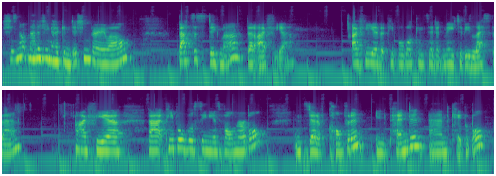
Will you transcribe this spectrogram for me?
she's not managing her condition very well. That's a stigma that I fear. I fear that people will consider me to be less than. I fear that people will see me as vulnerable instead of confident, independent, and capable.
